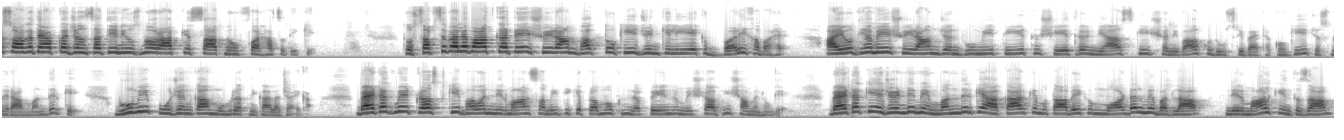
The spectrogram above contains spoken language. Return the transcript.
स्वागत है आपका जनसत्य न्यूज़ में और आपके साथ में हूँ फरहा सदीकी। तो सबसे पहले बात करते हैं श्री राम भक्तों की, जिनके लिए एक बड़ी खबर है। अयोध्या में श्री राम जन्मभूमि तीर्थ क्षेत्र न्यास की शनिवार को दूसरी बैठक होगी, जिसमें राम मंदिर के भूमि पूजन का मुहूर्त निकाला जाएगा। बैठक में ट्रस्ट की भवन निर्माण समिति के प्रमुख नृपेंद्र मिश्रा भी शामिल होंगे। बैठक के एजेंडे में मंदिर के आकार के मुताबिक मॉडल में बदलाव, निर्माण के इंतज़ाम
